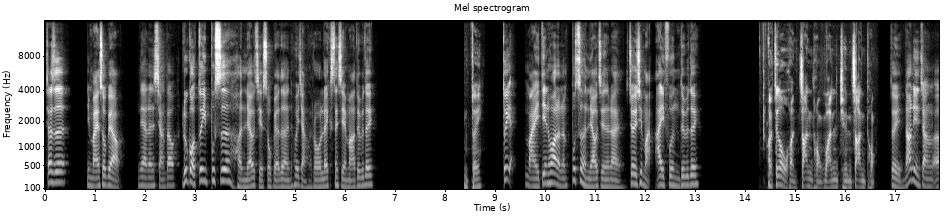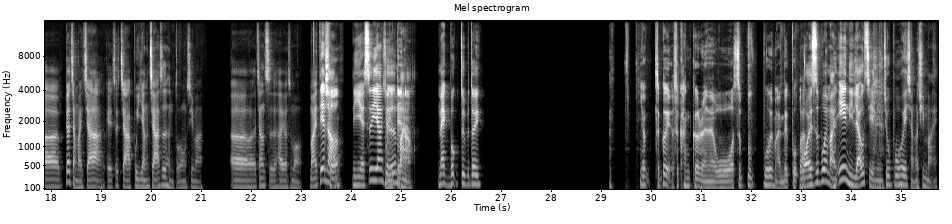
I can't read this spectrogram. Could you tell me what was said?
像是你买手表，你还能想到，如果对不是很了解手表的人会讲 Rolex 那些吗，对不对？嗯对，对买电话的人不是很了解的人，就会去买 iPhone，对不对？哦，这个我很赞同，完全赞同。对，然后你讲呃，不要讲买家啦，OK，这家不一样，家是很多东西嘛，呃，这样子还有什么买电脑，你也是一样觉得是买 MacBook 对不对？要这个也是看个人的，我是不不会买 MacBook 啊我也是不会买，因为你了解你就不会想要去买。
